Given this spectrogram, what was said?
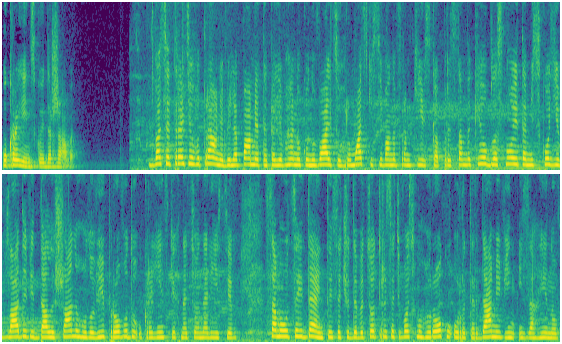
української держави. 23 травня біля пам'ятника Євгену Коновальцю громадськість Івано-Франківська, представники обласної та міської влади віддали шану голові проводу українських націоналістів. Саме у цей день 1938 року у Роттердамі він і загинув.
